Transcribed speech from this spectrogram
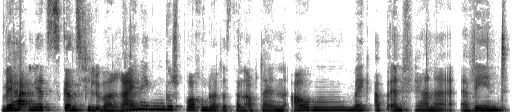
Wir hatten jetzt ganz viel über Reinigen gesprochen. Du hattest dann auch deinen Augen-Make-up-Entferner erwähnt.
